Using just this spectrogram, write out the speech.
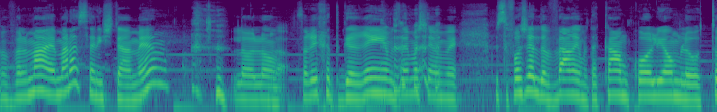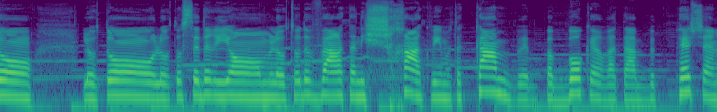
אבל מה, מה נעשה, נשתעמם? לא, לא, לא. צריך אתגרים, זה מה שהם... בסופו של דבר, אם אתה קם כל יום לאותו... לאותו, לאותו סדר יום, לאותו דבר, אתה נשחק, ואם אתה קם בבוקר ואתה בפשן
